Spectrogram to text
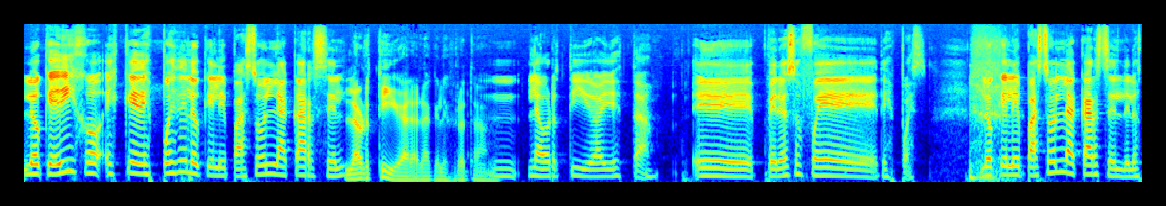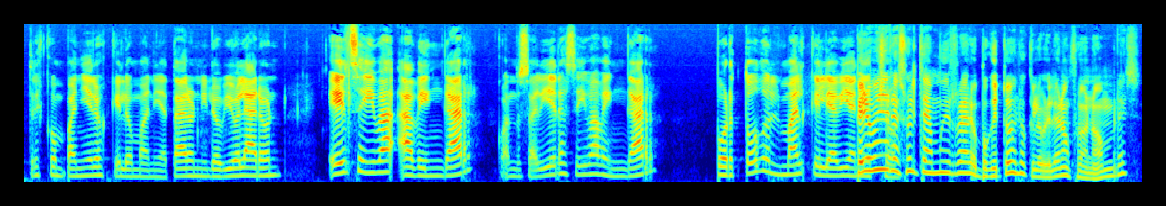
lo que dijo es que después de lo que le pasó en la cárcel... La ortiga era la que le frotaban. Mm, La ortiga, ahí está. Eh, pero eso fue después. Lo que le pasó en la cárcel de los tres compañeros que lo maniataron y lo violaron, él se iba a vengar, cuando saliera se iba a vengar por todo el mal que le habían Pero hecho. me resulta muy raro, porque todos los que lo violaron fueron hombres,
